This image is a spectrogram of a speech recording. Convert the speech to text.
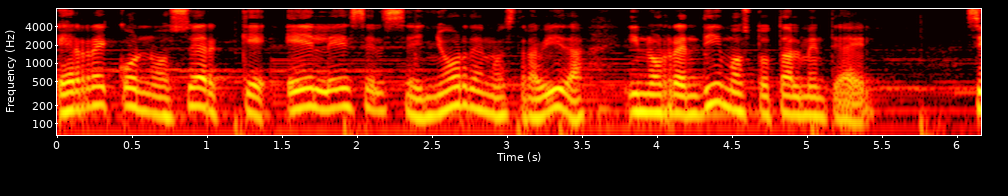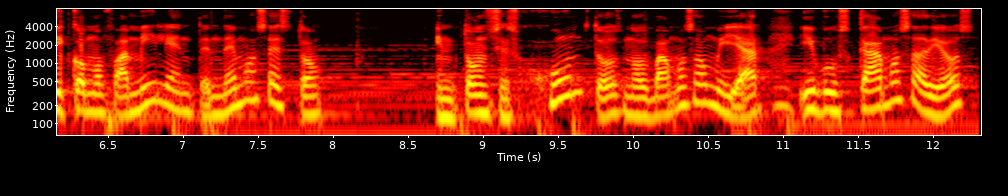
es reconocer que Él es el Señor de nuestra vida y nos rendimos totalmente a Él. Si como familia entendemos esto, entonces juntos nos vamos a humillar y buscamos a Dios.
